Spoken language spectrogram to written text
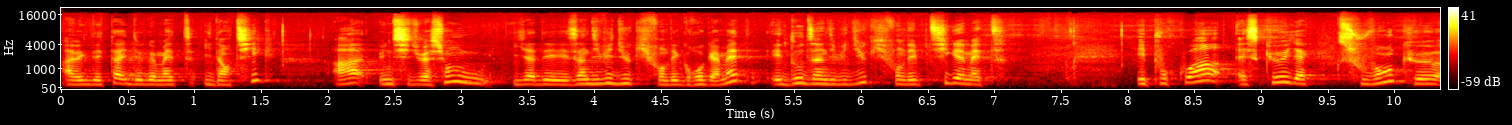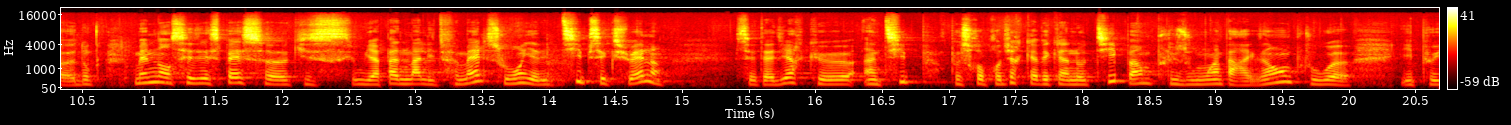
avec des tailles de gamètes identiques à une situation où il y a des individus qui font des gros gamètes et d'autres individus qui font des petits gamètes? Et pourquoi est-ce qu'il y a souvent que, euh, donc même dans ces espèces euh, où il n'y a pas de mâle et de femelle, souvent il y a des types sexuels, c'est-à-dire qu'un type peut se reproduire qu'avec un autre type, hein, plus ou moins par exemple, ou euh, il peut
